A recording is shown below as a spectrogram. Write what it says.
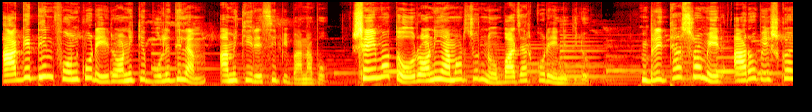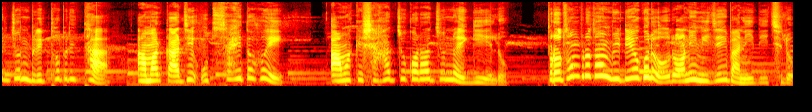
আগের দিন ফোন করে রনিকে বলে দিলাম, আমি কি রেসিপি বানাবো। সেই মতো রনি আমার জন্য বাজার করে এনে দিল। বৃদ্ধাশ্রমের আরও বেশ কয়েকজন বৃদ্ধ বৃদ্ধা আমার কাজে উৎসাহিত হয়ে আমাকে সাহায্য করার জন্য এগিয়ে এলো। প্রথম প্রথম ভিডিওগুলো রনি নিজেই বানিয়ে দিয়েছিল।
